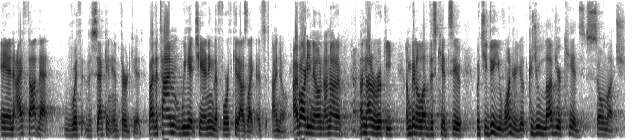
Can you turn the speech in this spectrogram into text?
and I thought that with the second and third kid. By the time we hit Channing, the fourth kid, I was like, I know. I've already known. I'm not a, I'm not a rookie. I'm going to love this kid too. But you do, you wonder, because you love your kids so much.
